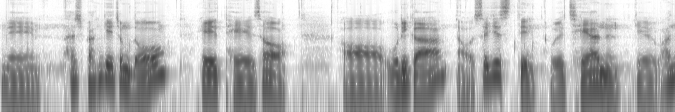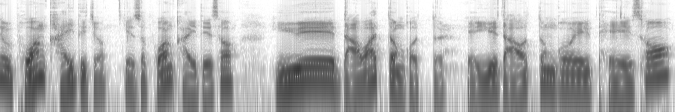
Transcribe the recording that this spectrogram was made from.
네, 41개 정도에 대해서 어, 우리가 어, suggesting, 우리 제안은 이게 하면 보안 가이드죠. 그래서 보안 가이드에서 위에 나왔던 것들, 예, 위에 나왔던 거에 대해서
